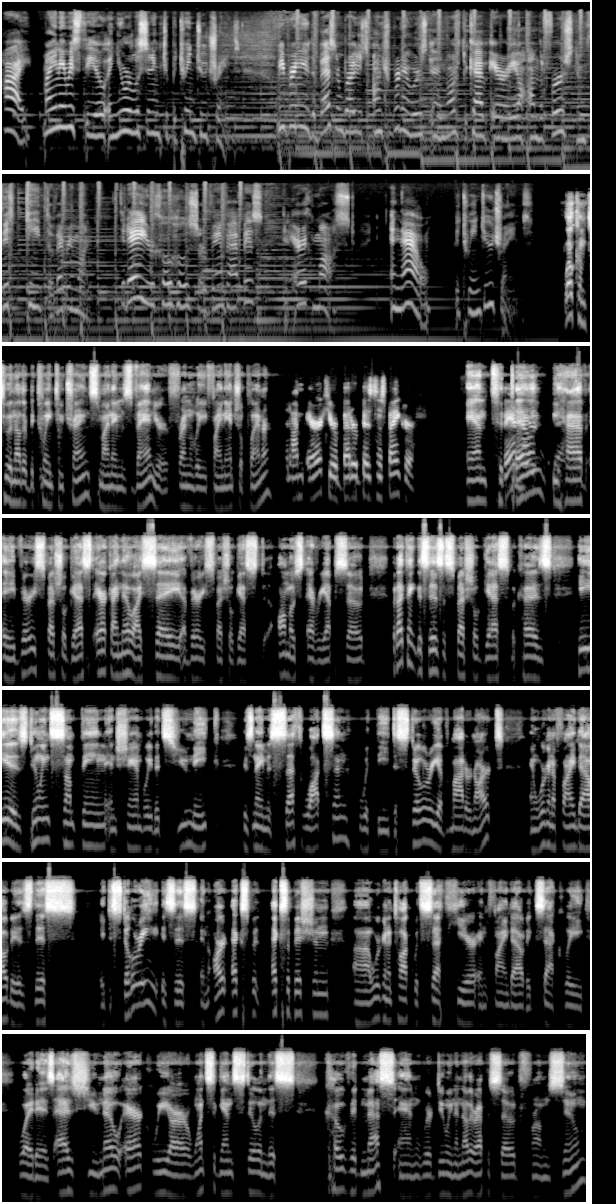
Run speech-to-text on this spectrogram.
Hi, my name is Theo, and you are listening to Between Two Trains. We bring you the best and brightest entrepreneurs in the North DeKalb area on the 1st and 15th of every month. Today, your co hosts are Van Pappas and Eric Most. And now, Between Two Trains. Welcome to another Between Two Trains. My name is Van, your friendly financial planner. And I'm Eric, your better business banker. And today we have a very special guest. Eric, I know I say a very special guest almost every episode, but I think this is a special guest because he is doing something in Chamblee that's unique. His name is Seth Watson with the Distillery of Modern Art. And we're going to find out is this a distillery? Is this an art exp- exhibition? Uh, we're going to talk with Seth here and find out exactly what it is. As you know, Eric, we are once again still in this COVID mess, and we're doing another episode from Zoom.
